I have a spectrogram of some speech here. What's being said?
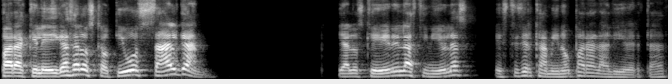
para que le digas a los cautivos, salgan. Y a los que viven en las tinieblas, este es el camino para la libertad.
